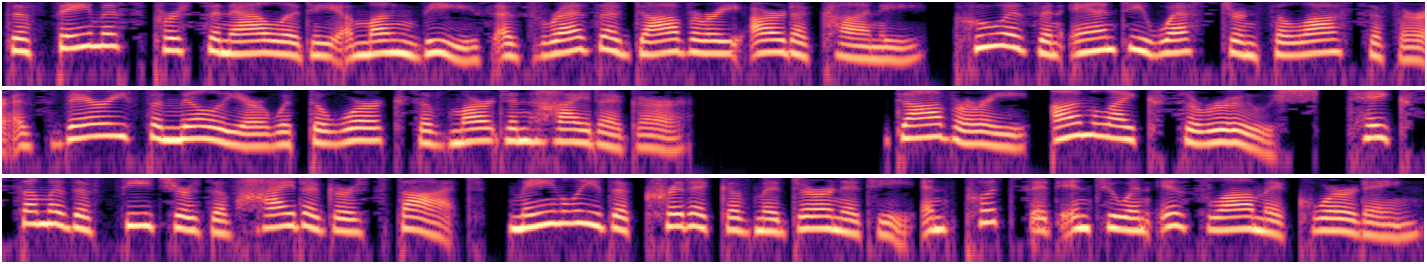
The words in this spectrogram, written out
The famous personality among these is Reza Davari Ardakani, who as an anti-Western philosopher is very familiar with the works of Martin Heidegger. Davari, unlike Soroush, takes some of the features of Heidegger's thought, mainly the critic of modernity and puts it into an Islamic wording.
